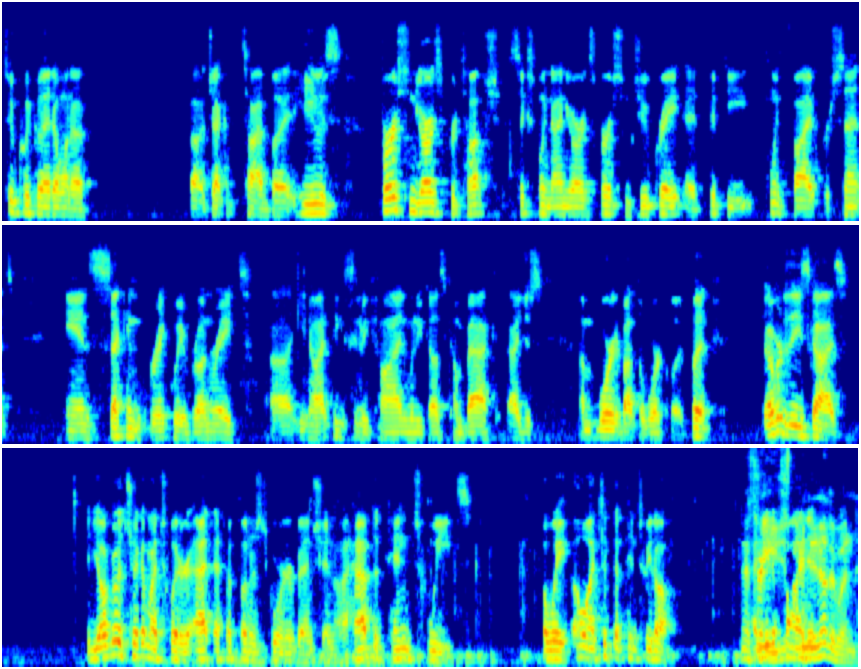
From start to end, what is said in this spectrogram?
too quickly. I don't want to uh, check at the time, but he was first in yards per touch, 6.9 yards, first in juke rate at 50.5 percent and second breakaway run rate. Uh, you know, I think he's going to be fine when he does come back. I just I'm worried about the workload. But over to these guys. Y'all go check out my Twitter at ff underscore intervention. I have the pinned tweet. Oh wait, oh I took that pinned tweet off. That's I right. You just pinned it. another one.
